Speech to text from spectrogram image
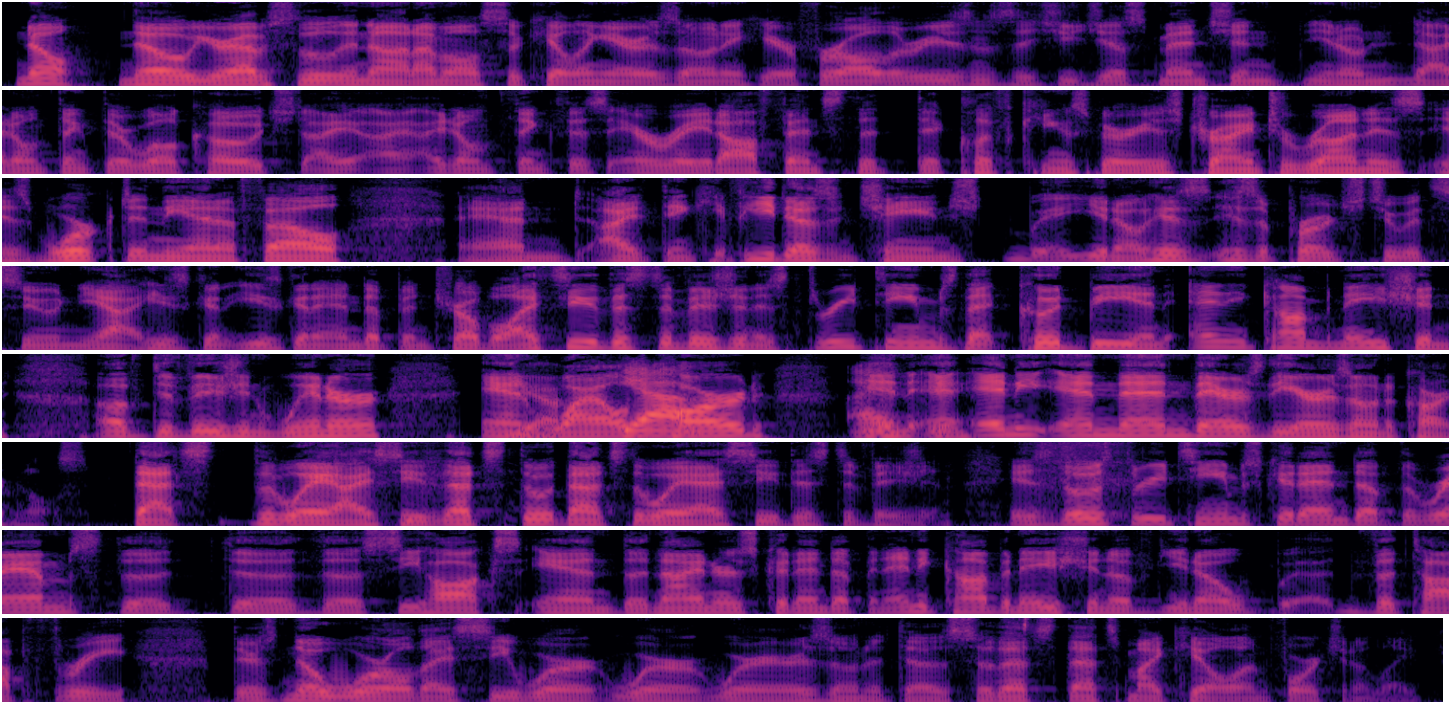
No, no, you're absolutely not. I'm also killing Arizona here for all the reasons that you just mentioned. You know, I don't think they're well coached. I, I, I don't think this air raid offense that, that Cliff Kingsbury is trying to run is, is worked in the NFL. And I think if he doesn't change, you know, his his approach to it soon, yeah, he's gonna he's gonna end up in trouble. I see this division as three teams that could be in any combination of division winner and Yeah. wild Yeah, card I in any. And then there's the Arizona Cardinals. That's the way I see. That's the that's the way I see this division. Is those three teams could end up the Rams, the the the Seahawks, and the Niners could end up in any combination of you know the top three. There's no world I see where where where Arizona does. So that's that's my kill, unfortunately.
